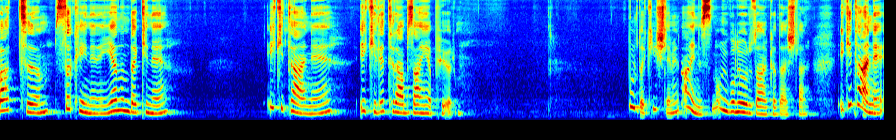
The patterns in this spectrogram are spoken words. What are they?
battığım sık iğnenin yanındakine iki tane ikili trabzan yapıyorum. Buradaki işlemin aynısını uyguluyoruz arkadaşlar. İki tane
